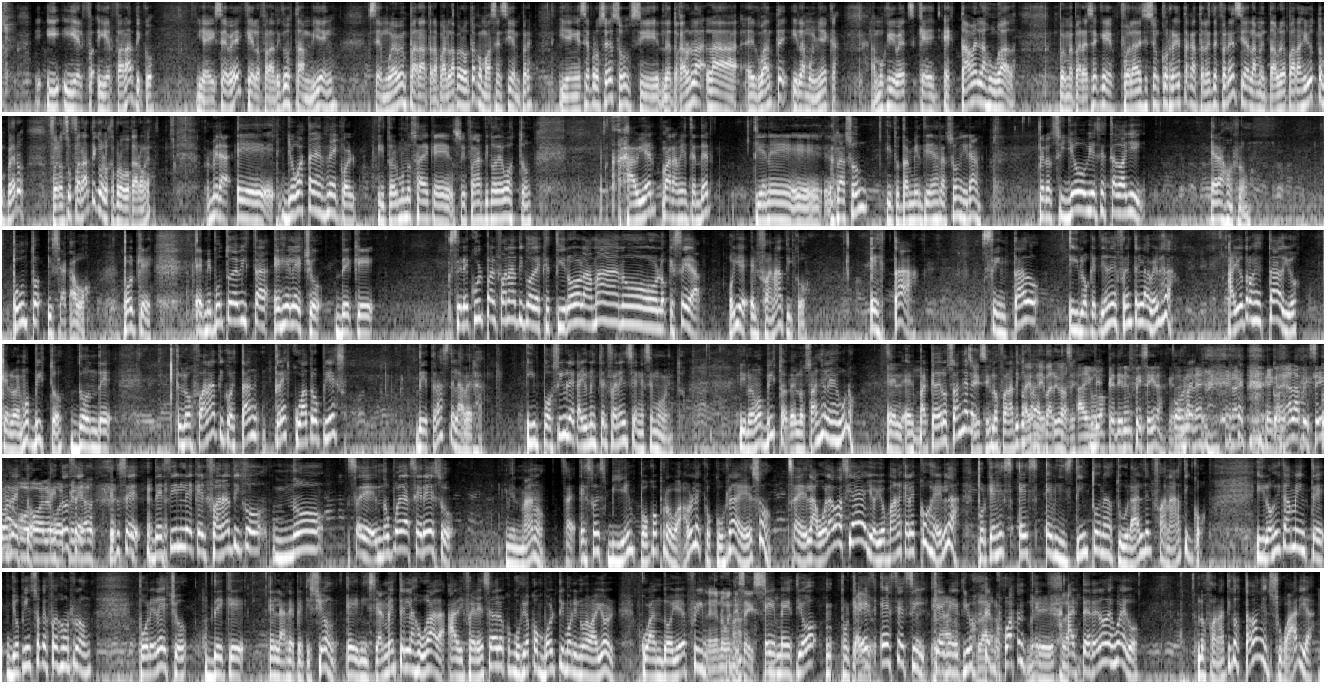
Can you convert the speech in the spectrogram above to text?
Y, y- el, y el fanático, y ahí se ve que los fanáticos también se mueven para atrapar la pelota como hacen siempre. Y en ese proceso, si le tocaron la- el guante y la muñeca a Mookie Betts, que estaba en la jugada, pues me parece que fue la decisión correcta cantar la interferencia. Lamentable para Houston, pero fueron sus fanáticos los que provocaron esto. Pues mira, eh, yo voy a estar en récord y todo el mundo sabe que soy fanático de Boston. Javier, para mi entender, tiene eh, razón y tú también tienes razón, Irán. Pero si yo hubiese estado allí, era honrón. Punto y se acabó. Porque, en mi punto de vista, es el hecho de que se le culpa al fanático de que estiró la mano o lo que sea. Oye, el fanático está sentado y lo que tiene de frente es la verja. Hay otros estadios que lo hemos visto donde los fanáticos están 3, 4 pies detrás de la verja. Imposible que haya una interferencia en ese momento. Y lo hemos visto, en Los Ángeles es uno. El, el parque de Los Ángeles, Sí, sí. los fanáticos hay, hay varios así. Hay unos que tienen piscina. Que, Correcto. que, caen a la piscina Correcto. o, o el, o el entonces, entonces, decirle que el fanático no, se, no puede hacer eso, mi hermano, o sea, eso es bien poco probable que ocurra eso. O sea, la bola va hacia ellos, ellos van a querer cogerla, porque es, es el instinto natural del fanático. Y lógicamente, yo pienso que fue jonrón por el hecho de que en la repetición e inicialmente en la jugada, a diferencia de lo que ocurrió con Baltimore y Nueva York, cuando Jeffrey En el 96. eh, metió, porque es, ese sí, que claro, metió el claro. guante Sí, claro. al terreno de juego, los fanáticos estaban en su área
